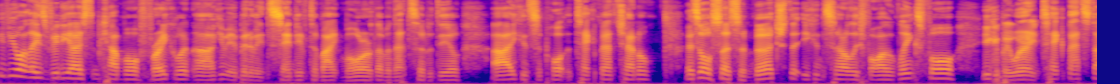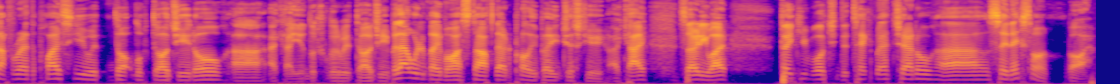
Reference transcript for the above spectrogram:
if you want these videos to become more frequent, uh, give me a bit of incentive to make more of them and that sort of deal, uh, you can support the tecmath channel. There's also some merch that you can totally find links for. You could be wearing tecmath stuff around the place. You would not look dodgy at all. Uh, okay, you'd look a little bit dodgy, but that wouldn't be my stuff. That would probably be just you, okay? So anyway, thank you for watching the tecmath channel. Uh, see you next time. Bye.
